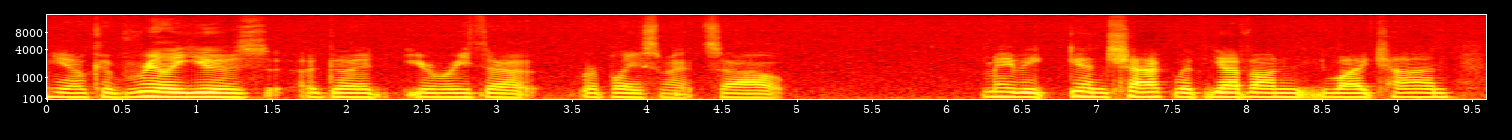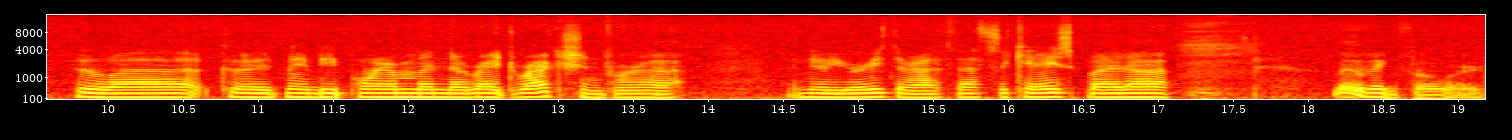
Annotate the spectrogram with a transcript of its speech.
you know could really use a good urethra replacement. So maybe in check with Yevon Waichan who uh, could maybe point him in the right direction for a, a new urethra if that's the case. But uh, moving forward.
